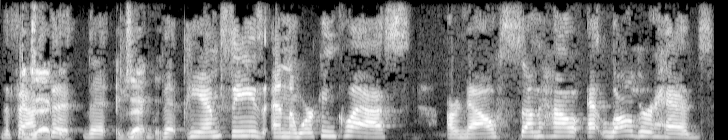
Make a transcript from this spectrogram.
The fact Exactly. that that Exactly. that PMCs and the working class are now somehow at loggerheads,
